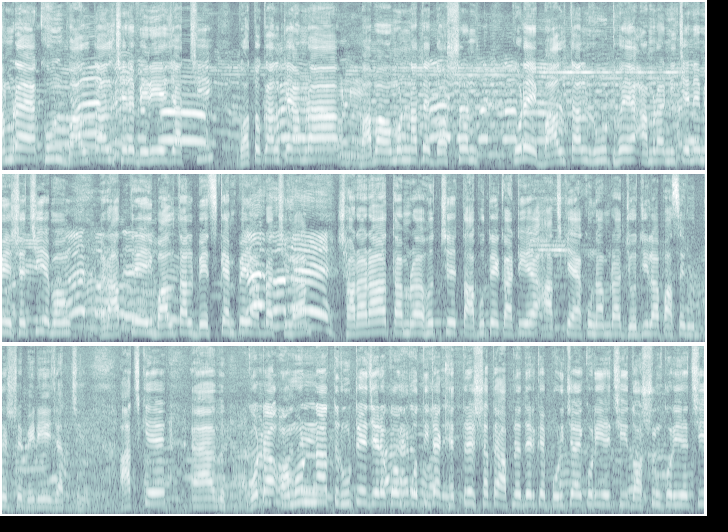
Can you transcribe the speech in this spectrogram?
আমরা এখন বালতাল ছেড়ে বেরিয়ে যাচ্ছি। গতকালকে আমরা বাবা অমরনাথের দর্শন করে বালতাল রুট হয়ে আমরা নিচে নেমে এসেছি এবং রাত্রে এই বালতাল বেস ক্যাম্পে আমরা ছিলাম। সারা রাত আমরা হচ্ছে তাঁবুতে কাটিয়ে আজকে এখন আমরা জজিলা পাসের উদ্দেশ্যে বেরিয়ে যাচ্ছি। আজকে গোটা অমরনাথ রুটে যেরকম প্রতিটা ক্ষেত্রের সাথে আপনাদেরকে পরিচয় করিয়েছি, দর্শন করিয়েছি,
